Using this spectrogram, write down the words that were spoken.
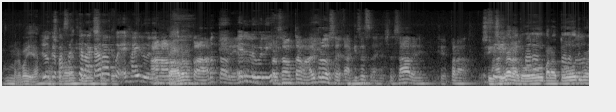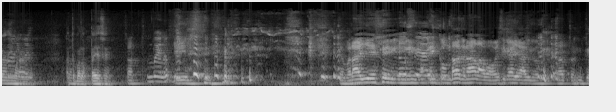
Lo que pasa es que la cara, pues es High Luli. Ah, no, Claro. no, claro, está bien. El Luli. Pero eso no está mal, pero se- aquí se, se sabe que es para. Sí, Sí, para, para- todo, para para todo todo tipo de tipo de animales. animales. Hasta para los peces. Exacto. Bueno, Y. que por en, No en, en condado al agua, a ver si cae algo. Exacto. Nunca.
